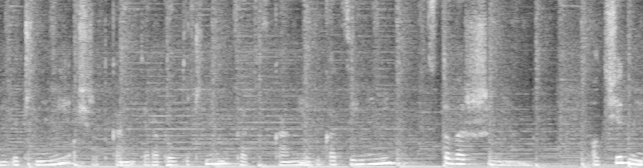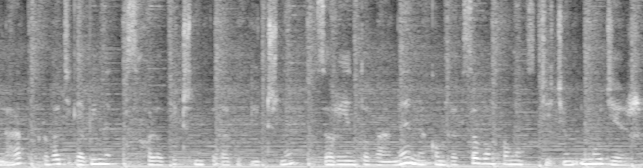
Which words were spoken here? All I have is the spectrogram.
medycznymi, ośrodkami terapeutycznymi, placówkami edukacyjnymi, stowarzyszeniami. Od 7 lat prowadzi gabinet psychologiczno-pedagogiczny zorientowany na kompleksową pomoc dzieciom i młodzieży.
